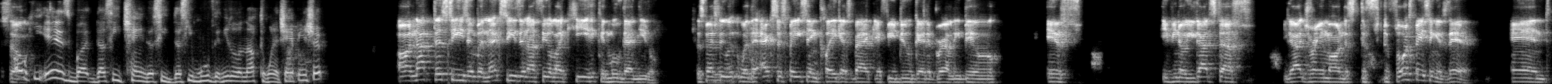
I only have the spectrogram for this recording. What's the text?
So oh, he is, but does he change? Does he does he move the needle enough to win a championship? Uh, not this season, but next season, I feel like he can move that needle, especially with, with the extra spacing. Clay gets back. If you do get a Bradley deal, if if you know you got Steph, you got Draymond, the, the, the floor spacing is there, and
